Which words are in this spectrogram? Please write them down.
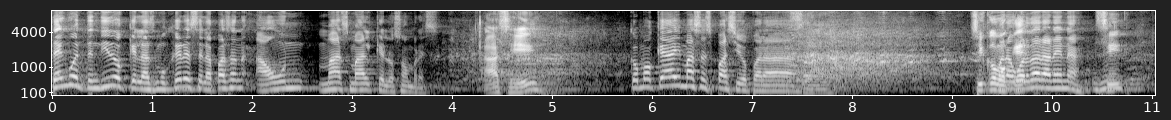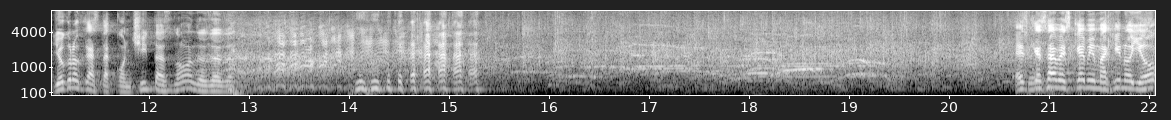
Tengo entendido que las mujeres se la pasan aún más mal que los hombres. Ah, sí. Como que hay más espacio para, Sí, como para que. guardar arena. Sí, yo creo que hasta conchitas, ¿no? O sea, Es que, ¿sabes qué? Me imagino yo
